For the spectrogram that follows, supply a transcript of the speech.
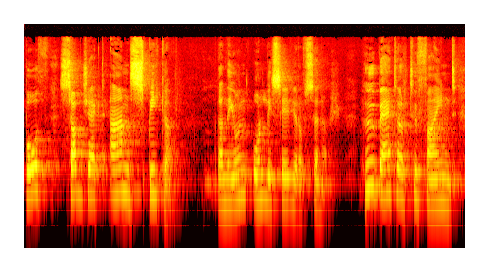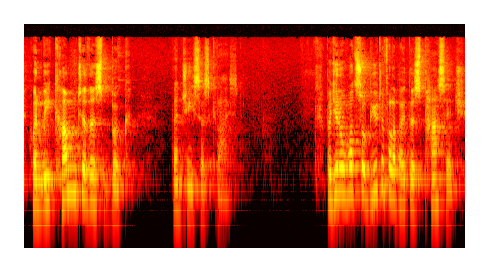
both subject and speaker than the only Saviour of sinners? Who better to find when we come to this book than Jesus Christ? But you know what's so beautiful about this passage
